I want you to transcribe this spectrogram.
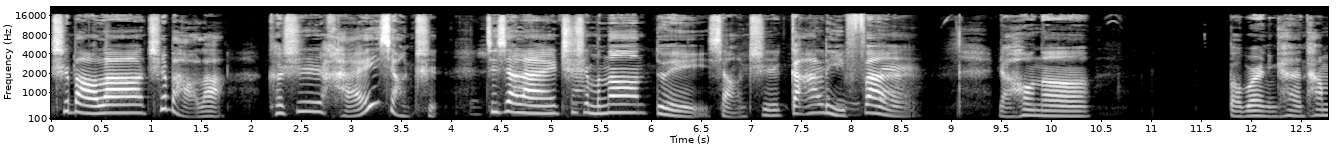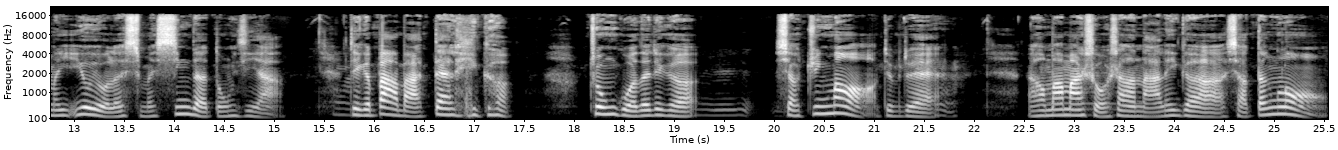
吃饱了，吃饱了，可是还想吃。接下来吃什么呢？对，想吃咖喱饭。然后呢，宝贝儿，你看他们又有了什么新的东西呀？这个爸爸带了一个。中国的这个小军帽，对不对？然后妈妈手上拿了一个小灯笼，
